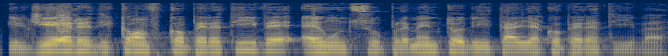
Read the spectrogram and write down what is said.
Il GR di Conf Cooperative è un supplemento di Italia Cooperativa.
